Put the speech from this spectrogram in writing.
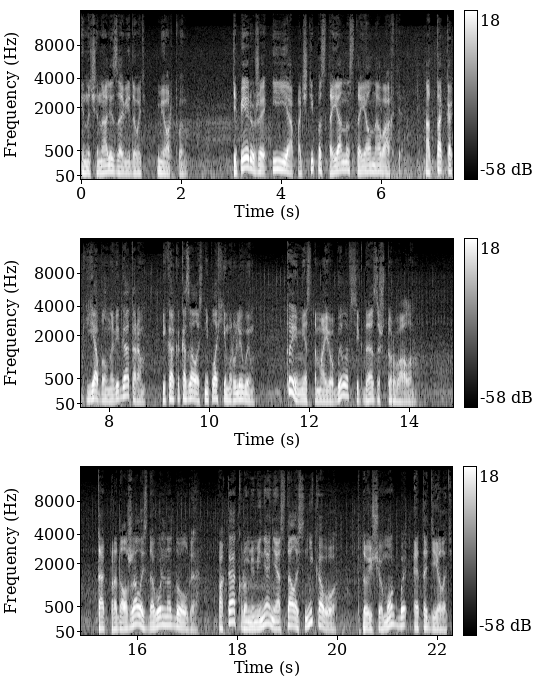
и начинали завидовать мертвым. Теперь уже и я почти постоянно стоял на вахте. А так как я был навигатором и, как оказалось, неплохим рулевым, то и место мое было всегда за штурвалом. Так продолжалось довольно долго, пока кроме меня не осталось никого, кто еще мог бы это делать.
